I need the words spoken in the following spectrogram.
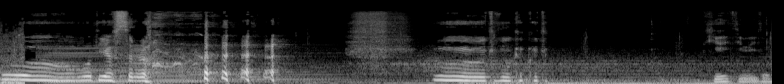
О, вот я всрал. О, это был какой-то... Я эти видел.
